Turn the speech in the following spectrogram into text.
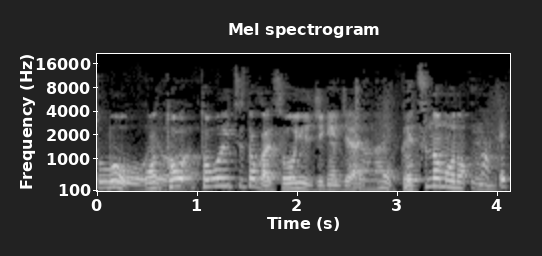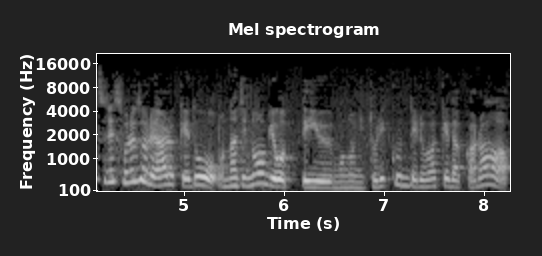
そうもうと統一とかそういう次元じゃない。じゃないもう別のもの。うんまあ、別でそれぞれあるけど同じ農業っていうものに取り組んでるわけだから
